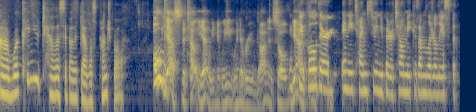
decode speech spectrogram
uh, what can you tell us about the Devil's Punch Bowl? Oh yes, the tell yeah we we we never even got it. So If yeah, you go there anytime soon, you better tell me because I'm literally a spit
